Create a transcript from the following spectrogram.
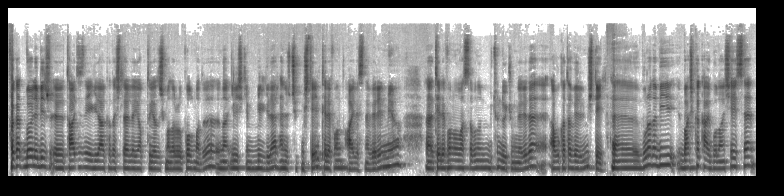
Fakat böyle bir e, tacizle ilgili arkadaşlarıyla yaptığı yazışmalar olup olmadığına ilişkin bilgiler henüz çıkmış değil. Telefon ailesine verilmiyor. E, telefonun WhatsApp'ının bütün dökümleri de e, avukata verilmiş değil. E, burada bir başka kaybolan şey ise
